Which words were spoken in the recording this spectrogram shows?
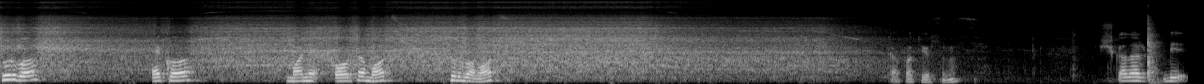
Turbo, Eco, mani, orta mod, turbo mod. Kapatıyorsunuz. Şu kadar bir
